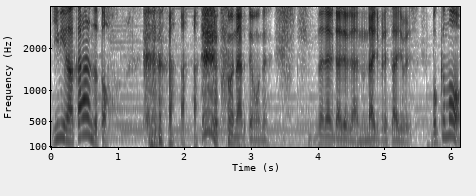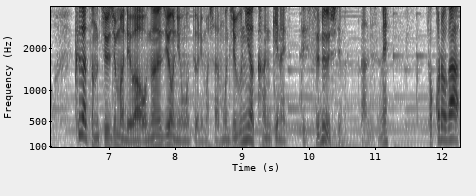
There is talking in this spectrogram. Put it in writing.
意味わからんぞと。もうなると思う。大丈夫、大丈夫、大丈夫。です、大丈夫です。僕も9月の中旬までは同じように思っておりました。もう自分には関係ないってスルーしてたんですね。ところが、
